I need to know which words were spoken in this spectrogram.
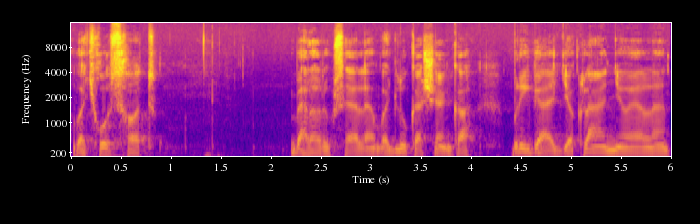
vagy hozhat Belarus ellen, vagy Lukasenka brigádja, klánja ellen.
